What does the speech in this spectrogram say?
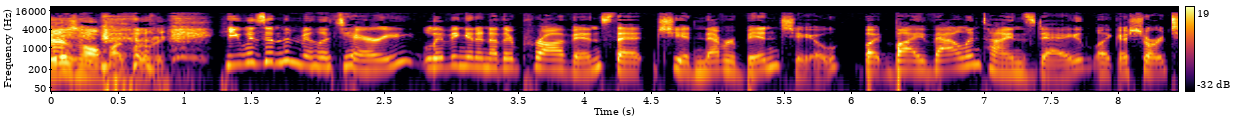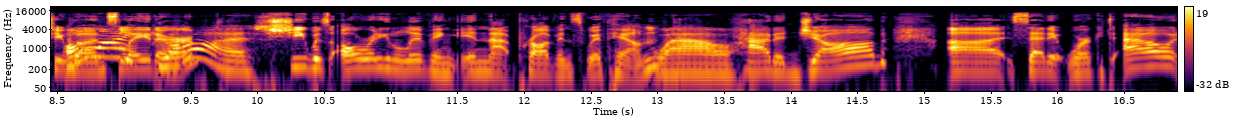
It is a Hallmark movie. He was in the military, living in another province that she had never been to. But by Valentine's Day, like a short two Oh months later, gosh. she was already living in that province with him. Wow. Had a job, uh, said it worked out.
